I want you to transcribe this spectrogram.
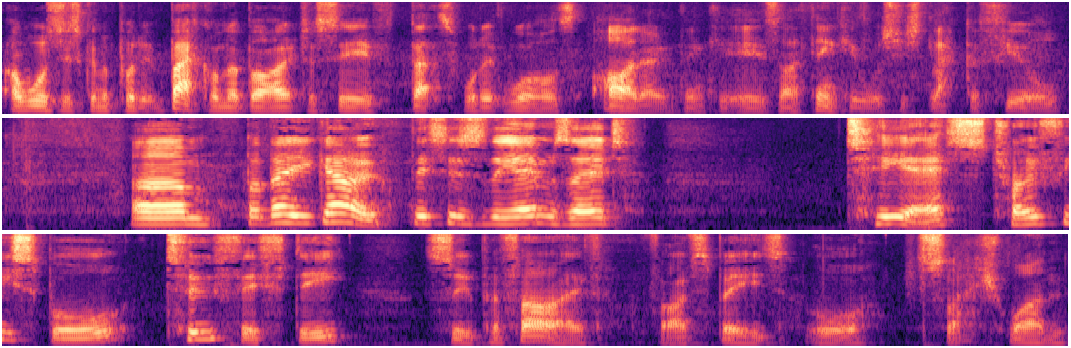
I was just going to put it back on the bike to see if that's what it was. I don't think it is. I think it was just lack of fuel. Um, but there you go. This is the MZ TS Trophy Sport 250 Supa 5. 5 speeds or slash 1.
